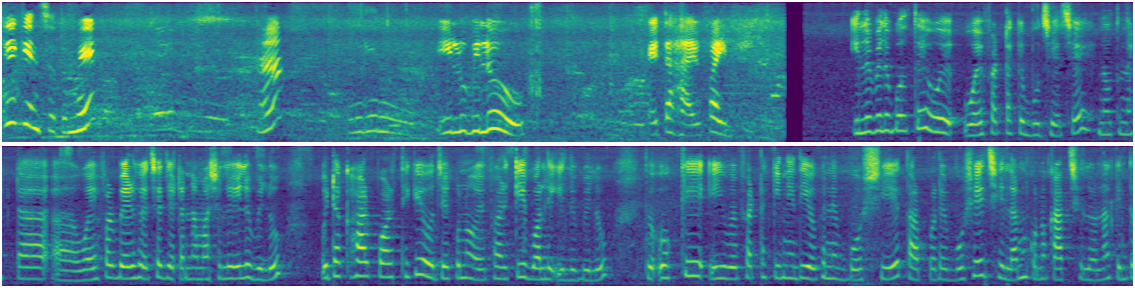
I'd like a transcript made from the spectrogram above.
কি কিনছো তুমি? হ্যাঁ? ইলু বিলু এটা হাই ফাইভ ইলুবিলু বলতে ওই ওয়েফারটাকে বুঝিয়েছে, নতুন একটা ওয়েফার বের হয়েছে যেটার নাম আসলে ইলুবিলু। ওইটা খাওয়ার পর থেকে ও যে কোনো ওয়েফারকেই বলে ইলুবিলু। তো ওকে এই ওয়েফারটা কিনে দিয়ে ওখানে বসিয়ে তারপরে বসেই ছিলাম, কোনো কাজ ছিল না, কিন্তু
